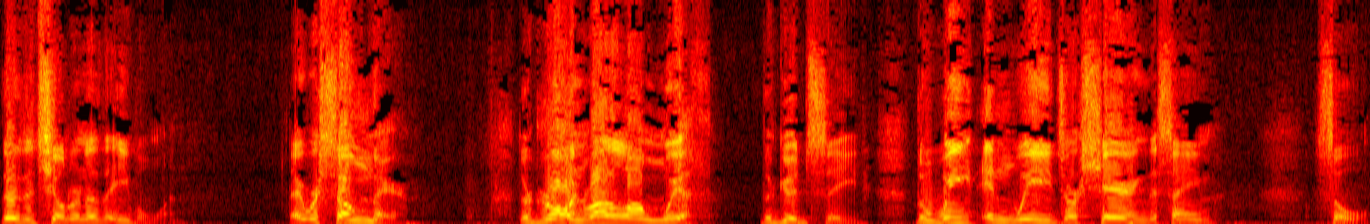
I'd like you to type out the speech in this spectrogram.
they're the children of the evil one. They were sown there. They're growing right along with the good seed. The wheat and weeds are sharing the same soul.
